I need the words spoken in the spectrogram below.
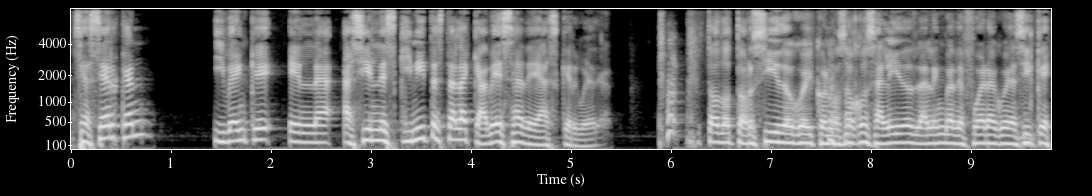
se acercan y ven que en la, así en la esquinita está la cabeza de Asker, güey. Todo torcido, güey, con los ojos salidos, la lengua de fuera, güey. Así que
